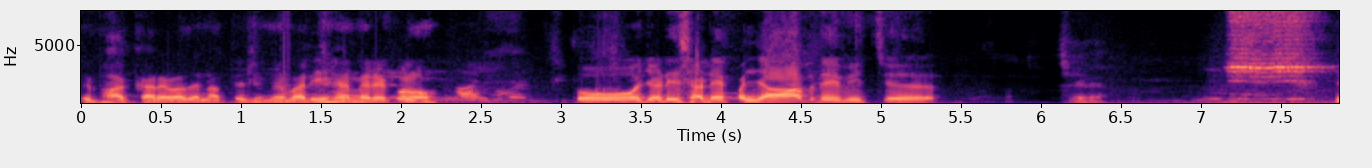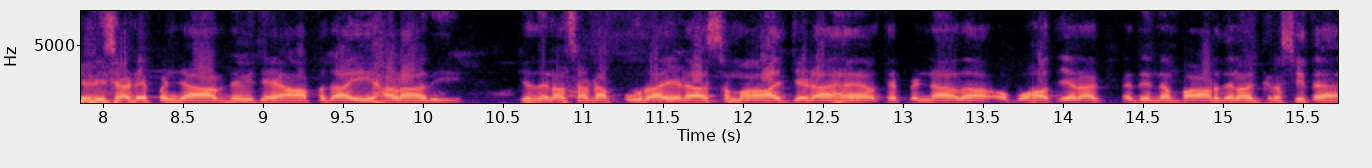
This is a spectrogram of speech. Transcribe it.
ਵਿਭਾਗ ਕਾਰਜਵਾ ਦੇ ਨਾਤੇ ਜ਼ਿੰਮੇਵਾਰੀ ਹੈ ਮੇਰੇ ਕੋਲੋਂ ਤੋ ਜਿਹੜੀ ਸਾਡੇ ਪੰਜਾਬ ਦੇ ਵਿੱਚ ਜਿਹੜੀ ਸਾਡੇ ਪੰਜਾਬ ਦੇ ਵਿੱਚ ਇਹ ਆਪਦਾ ਆਈ ਹੜ੍ਹਾਂ ਦੀ ਜਿਹਦੇ ਨਾਲ ਸਾਡਾ ਪੂਰਾ ਜਿਹੜਾ ਸਮਾਜ ਜਿਹੜਾ ਹੈ ਉੱਥੇ ਪਿੰਡਾਂ ਦਾ, ਉਹ ਬਹੁਤ ਜਿਹੜਾ ਕਦੇ ਨਾ ਬਾੜ ਦੇ ਨਾਲ ਗ੍ਰਸਿਤ ਹੈ।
